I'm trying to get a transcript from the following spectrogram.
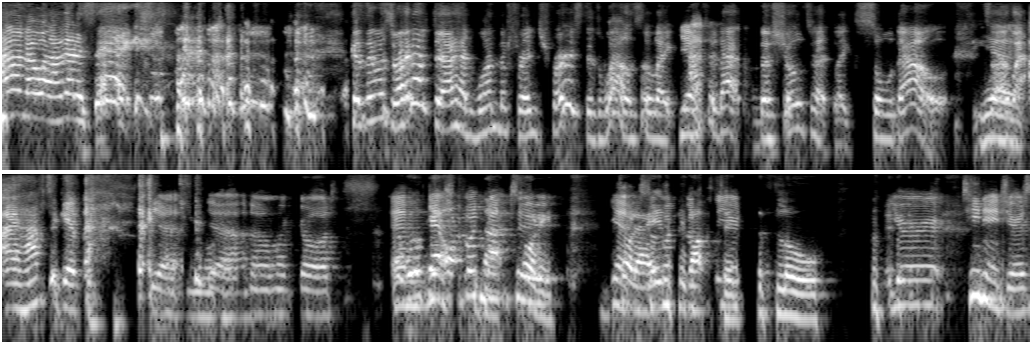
i don't know what i'm going to say because it was right after I had won the Fringe First as well. So like Yeah. after that, the shows had like sold out. So I was like, I have to get back. yeah, yeah, no, my God. But Um, we'll get yeah, so on going that. back to Sorry, yeah, sorry, so I going back to interrupted the flow. your, your teenagers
